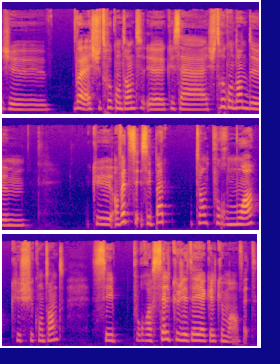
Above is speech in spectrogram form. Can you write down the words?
je voilà, je suis trop contente euh, que ça. Je suis trop contente de. Que... En fait, c'est pas tant pour moi que je suis contente, c'est pour celle que j'étais il y a quelques mois, en fait.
